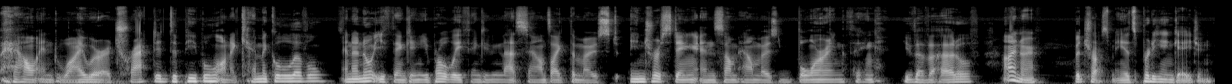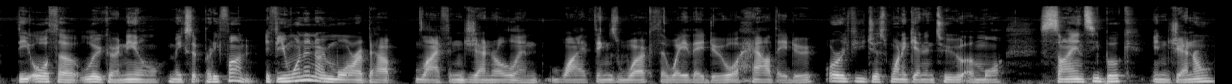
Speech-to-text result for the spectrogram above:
how and why we're attracted to people on a chemical level. And I know what you're thinking. You're probably thinking that sounds like the most interesting and somehow most boring thing you've ever heard of. I know. But trust me, it's pretty engaging. The author, Luke O'Neill, makes it pretty fun. If you want to know more about life in general and why things work the way they do or how they do, or if you just want to get into a more sciency book in general,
